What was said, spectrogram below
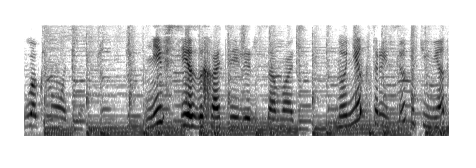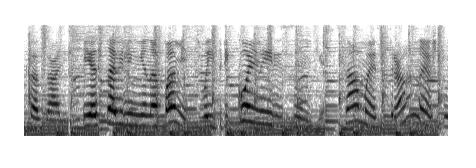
блокноте. Не все захотели рисовать, но некоторые все-таки не отказались и оставили мне на память свои прикольные рисунки. Самое странное, что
